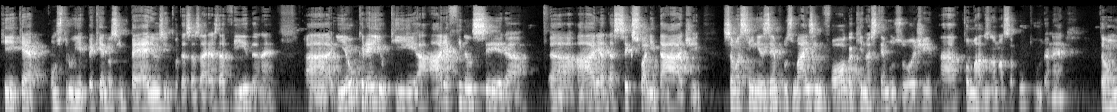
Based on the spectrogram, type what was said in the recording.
que quer construir pequenos impérios em todas as áreas da vida, né? Uh, e eu creio que a área financeira, uh, a área da sexualidade, são assim exemplos mais em voga que nós temos hoje uh, tomados na nossa cultura, né? Então,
